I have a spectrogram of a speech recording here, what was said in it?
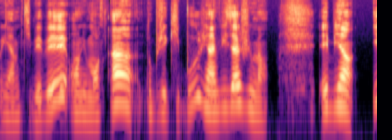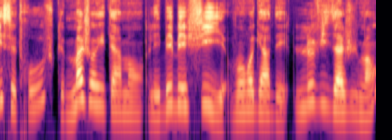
il y a un petit bébé, on lui montre un objet qui bouge et un visage humain. Eh bien, il se trouve que majoritairement, les bébés filles vont regarder le visage humain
